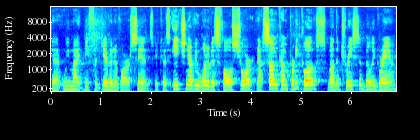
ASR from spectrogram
that we might be forgiven of our sins because each and every one of us falls short. Now, some come pretty close Mother Teresa, Billy Graham,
